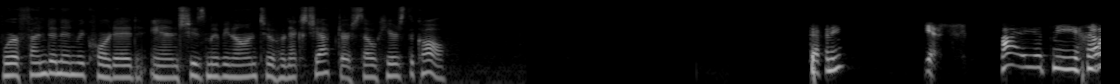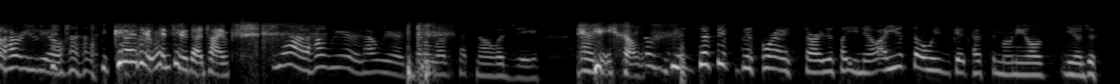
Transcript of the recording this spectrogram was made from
We're funded and recorded, and she's moving on to her next chapter. So here's the call. Stephanie? Yes. Hi, it's me. How are you? Good. It went through that time. Yeah. How weird. How weird. Gotta love technology. And yeah. so just before I start, just let you know, I used to always get testimonials, you know, just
